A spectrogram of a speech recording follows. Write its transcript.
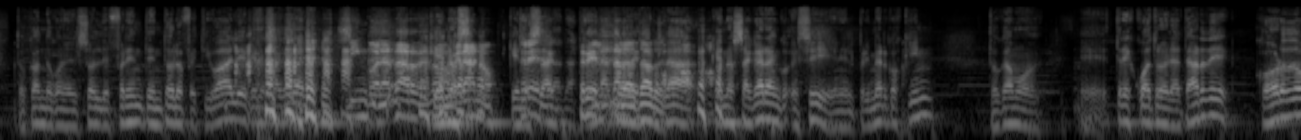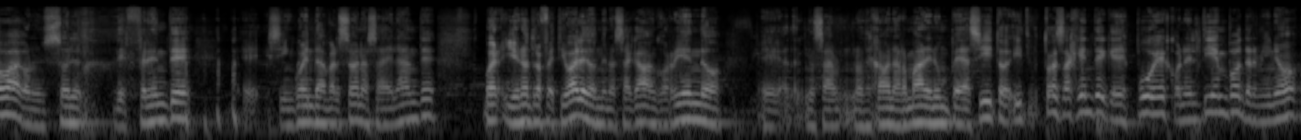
tocando con el sol de frente en todos los festivales, que nos sacaran... 5 de la tarde, que ¿no? nos- Verano. que nos de la tarde. 3 de la Tres de la tarde. tarde. Claro, que nos sacaran, sí, en el primer cosquín tocamos 3, 4 de la tarde, Córdoba, con un sol de frente, eh, 50 personas adelante. Bueno, y en otros festivales donde nos sacaban corriendo, eh, nos, dejaban armar en un pedacito, y toda esa gente que después, con el tiempo, terminó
